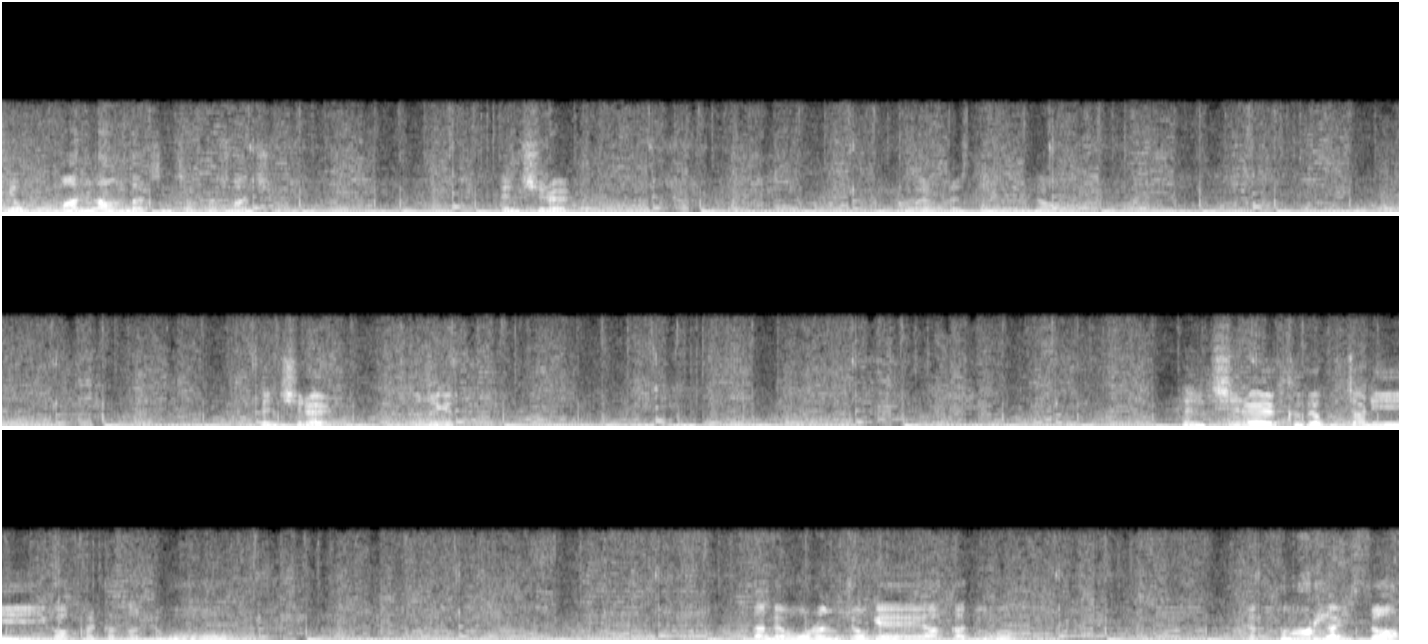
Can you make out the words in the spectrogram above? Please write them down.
폭력 뭐만 나온다 진짜. 거짓말 안 치고. 벤치를. 아 뭐야. 크리스탄슨이 왜 나와. 벤치를 써줘야겠다. 벤치를 급여 9짜리 이거 8카 써주고. 그 다음에 오른쪽에 아까 누구? 야 토모리가 있어?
